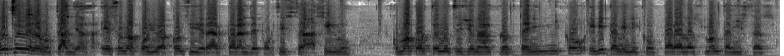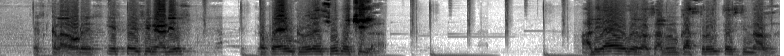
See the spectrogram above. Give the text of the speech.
Útil en la montaña es un apoyo a considerar para el deportista asiduo como aporte nutricional, proteínico y vitamínico para los montañistas, escaladores y expedicionarios lo pueden incluir en su mochila. Aliado de la salud gastrointestinal,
